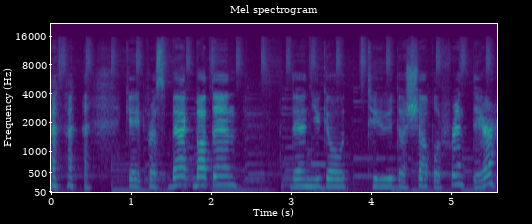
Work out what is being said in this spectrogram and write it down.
okay, press back button. Then you go to the shuffle print there.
